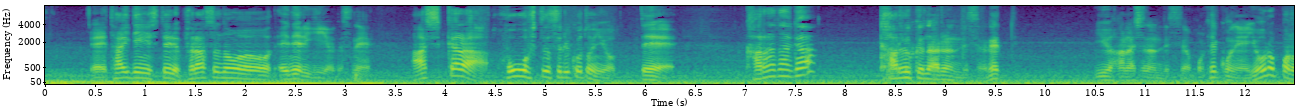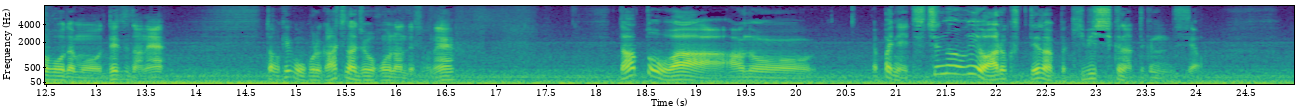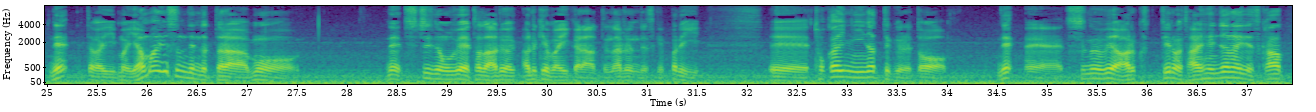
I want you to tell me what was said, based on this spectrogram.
えー、帯電してるプラスのエネルギーをですね、足から放出することによって、体が軽くなるんですよね、っていう話なんですよ。これ結構ね、ヨーロッパの方でも出てたね。だから結構これガチな情報なんですよね。あとは、あの、やっぱりね、土の上を歩くっていうのはやっぱ厳しくなってくるんですよ。ね。だから、ま、山に住んでんだったら、もう、ね、土の上ただ歩歩けばいいからってなるんですけど、やっぱり、えー、都会になってくると、ね、えー、土の上を歩くっていうのは大変じゃないですかっ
